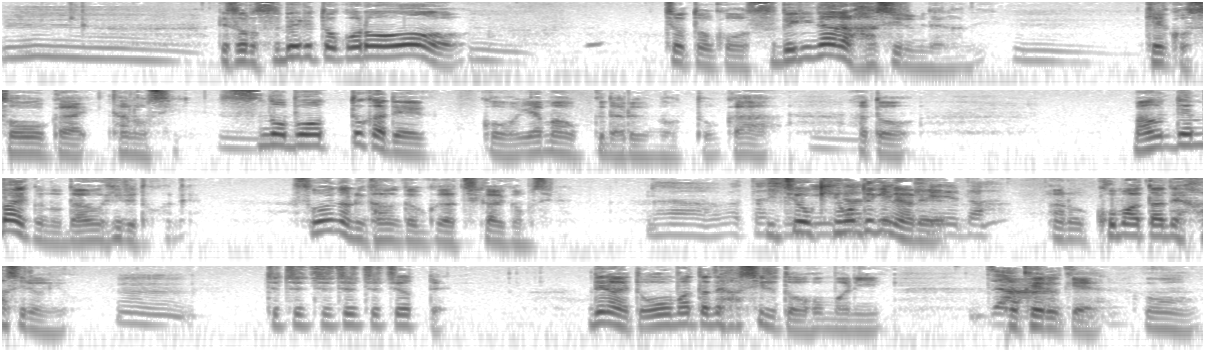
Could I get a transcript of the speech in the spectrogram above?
うん。で、その滑るところをう、ん。ちょっとこう、滑りながら走るみたいなね。うん。結構爽快、楽しい。うんスノボとかで、こう、山を下るのとか、うんあと、マウンテンバイクのダウンヒルとかね。そういうのに感覚が近いかもしれん。ああ、私一応基本的にはねあの、小股で走るんよ。うん。ちょちょちょちょちょちょって。でないと大股で走るとほんまにザーンこけるけ。うん。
